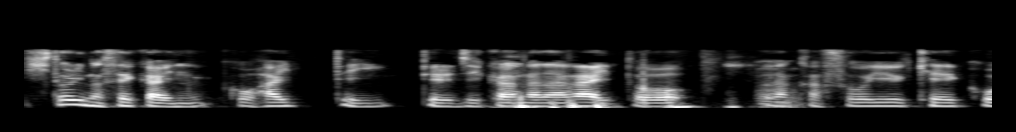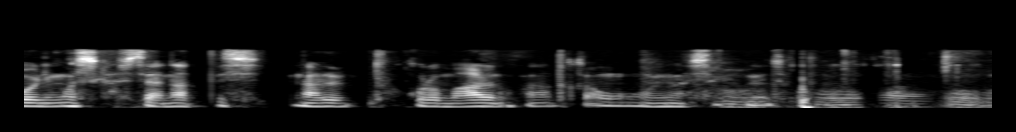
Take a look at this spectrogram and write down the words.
一人の世界にこう入っていってる時間が長いと、うんなんかそういう傾向にもしかしたらなってしなるところもあるのかなとか思いましたけどね、ちょっと。うんうん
